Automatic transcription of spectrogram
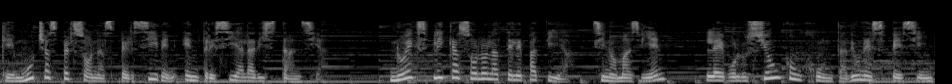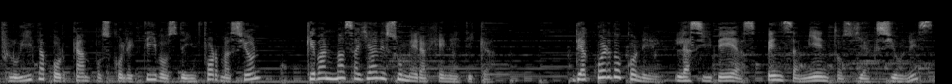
que muchas personas perciben entre sí a la distancia. No explica solo la telepatía, sino más bien la evolución conjunta de una especie influida por campos colectivos de información que van más allá de su mera genética. De acuerdo con él, las ideas, pensamientos y acciones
